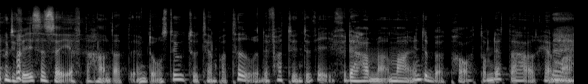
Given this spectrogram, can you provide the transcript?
och det visade sig i efterhand att de stod och tog temperaturen. Det fattade ju inte vi. För det har man, man har ju inte börjat prata om detta här hemma.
